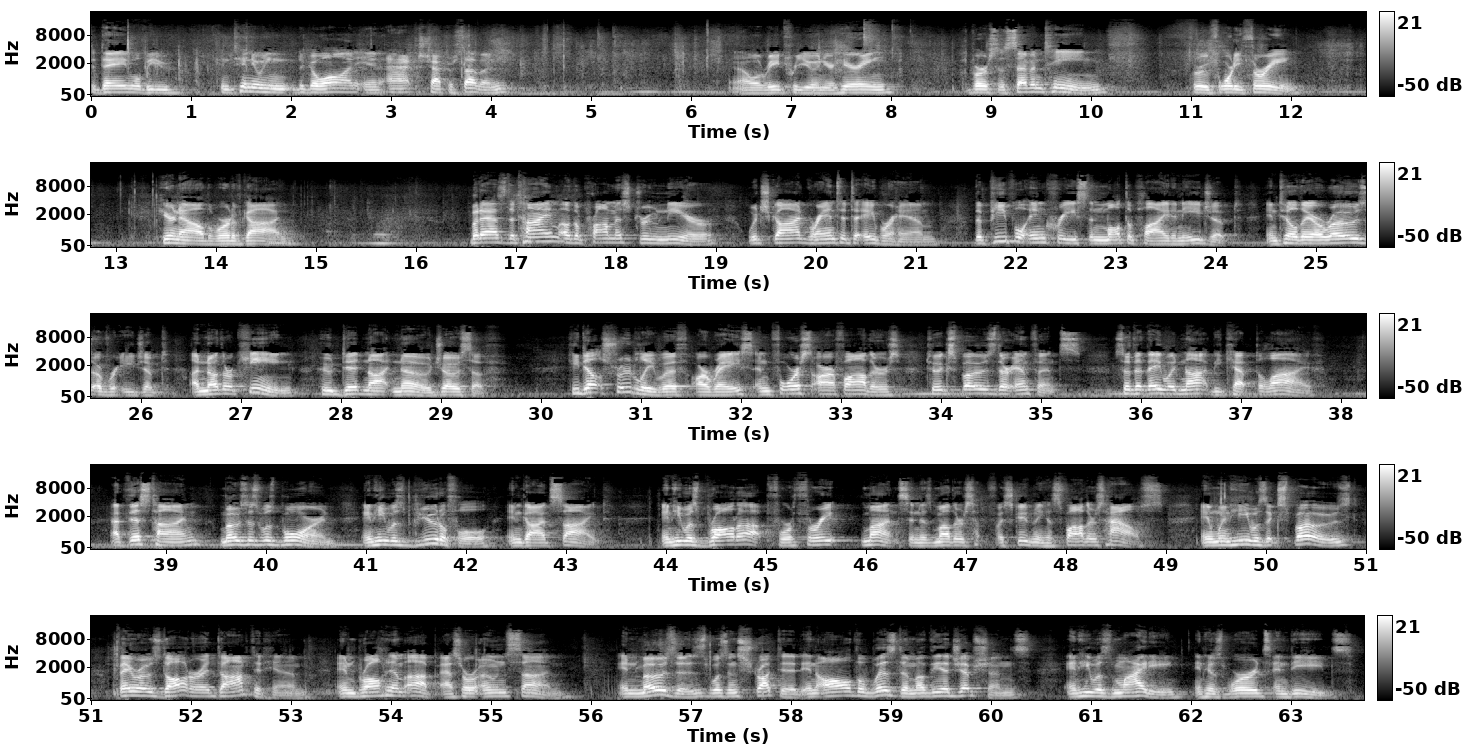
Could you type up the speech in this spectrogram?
Today we'll be continuing to go on in Acts chapter 7. And I will read for you in your hearing verses 17 through 43. Hear now the word of God. But as the time of the promise drew near, which God granted to Abraham, the people increased and multiplied in Egypt until there arose over Egypt another king who did not know Joseph. He dealt shrewdly with our race and forced our fathers to expose their infants so that they would not be kept alive. At this time, Moses was born, and he was beautiful in God's sight. And he was brought up for three months in his mother's, excuse me, his father's house. And when he was exposed, Pharaoh's daughter adopted him and brought him up as her own son. And Moses was instructed in all the wisdom of the Egyptians, and he was mighty in his words and deeds.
